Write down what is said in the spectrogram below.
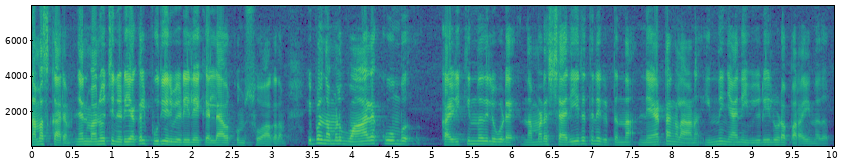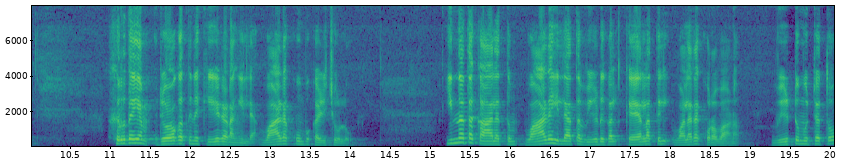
നമസ്കാരം. ഞാൻ മനോജ് നെടിയാക്കൽ പുതിയൊരു വീഡിയോയിലേക്ക് എല്ലാവർക്കും സ്വാഗതം. ഇപ്പോൾ നമ്മൾ വാഴക്കൂമ്പ് കഴിക്കുന്നതിലൂടെ നമ്മുടെ ശരീരത്തിന് കിട്ടുന്ന നേട്ടങ്ങളാണ് ഇന്ന് ഞാൻ ഈ വീഡിയോയിലൂടെ പറയുന്നത്. ഹൃദയം രോഗത്തിന് കീഴടങ്ങില്ല. വാഴക്കൂമ്പ് കഴിച്ചുള്ളൂ. ഇന്നത്തെ കാലത്തും വാഴയില്ലാത്ത വീടുകൾ കേരളത്തിൽ വളരെ കുറവാണ്. വീട്ടുമുറ്റത്തോ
